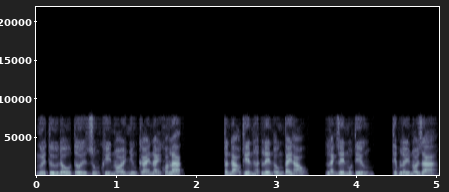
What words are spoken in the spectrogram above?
ngươi từ đâu tới dũng khí nói những cái này khoác lác. Tần đạo thiên hất lên ống tay áo, lạnh lên một tiếng, tiếp lấy nói ra,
